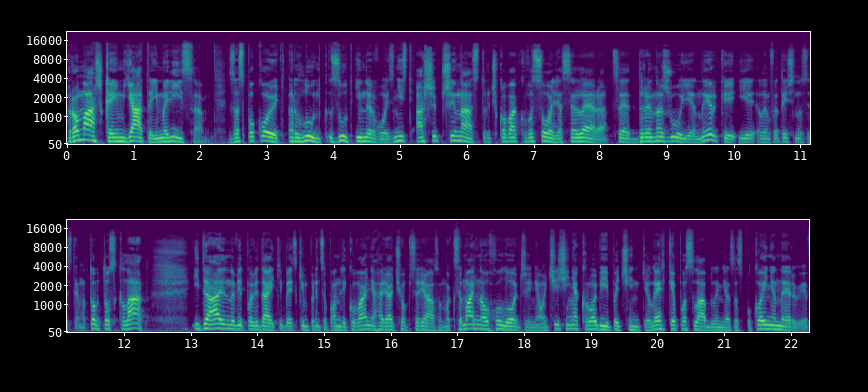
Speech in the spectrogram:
ромашка і м'ята і меліса заспокоюють рлунг, зуд і нервозність, а шипшина, стручкова квасоля, селера це дренажує нирки і лимфатичну систему. Тобто склад ідеально відповідає тібетським принципам лікування гарячого псоріазу, максимальне охолодження, очищення крові і печінки, легке послаблення, заспокоєння нервів.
